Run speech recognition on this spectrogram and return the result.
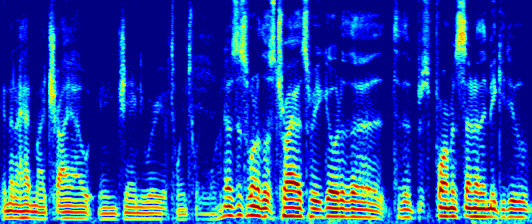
and then I had my tryout in January of 2021. Now is this one of those tryouts where you go to the to the performance center? They make you do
